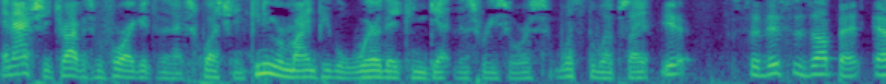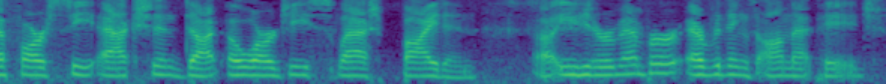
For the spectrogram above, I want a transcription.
and actually, Travis, before I get to the next question, can you remind people where they can get this resource? What's the website? Yeah. So this is up at frcaction.org slash Biden. Uh, easy to remember. Everything's on that page.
